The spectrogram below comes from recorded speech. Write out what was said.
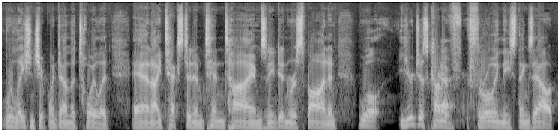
relationship went down the toilet and I texted him 10 times and he didn't respond. And well, you're just kind of throwing these things out,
